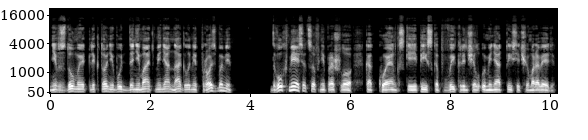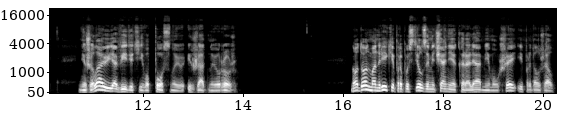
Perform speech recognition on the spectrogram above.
не вздумает ли кто-нибудь донимать меня наглыми просьбами? Двух месяцев не прошло, как куэнгский епископ выклинчил у меня тысячу мороведи. Не желаю я видеть его постную и жадную рожу. Но Дон Манрике пропустил замечание короля мимо ушей и продолжал.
